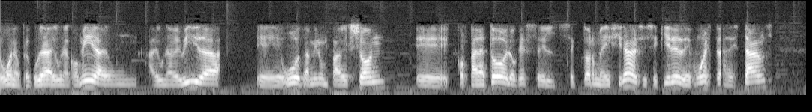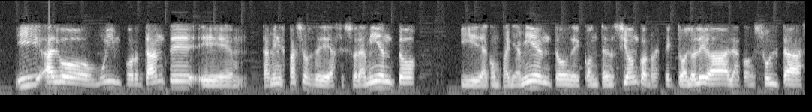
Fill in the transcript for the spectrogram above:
bueno, procurar alguna comida, alguna bebida. hubo también un pabellón eh, para todo lo que es el sector medicinal, si se quiere, de muestras de stands y algo muy importante, eh, también espacios de asesoramiento y de acompañamiento, de contención con respecto a lo legal, a consultas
